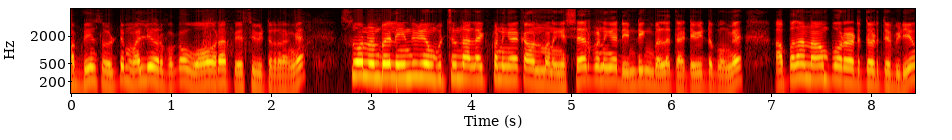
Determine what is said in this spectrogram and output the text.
அப்படின்னு சொல்லிட்டு மல்லி ஒரு பக்கம் ஓவராக பேசி விட்டுறாங்க. ஸோ நண்பர்களே இந்த வீடியோ பிடிச்சிருந்தா லைக் பண்ணுங்கள் கமெண்ட் பண்ணுங்கள் ஷேர் பண்ணுங்கள் டிண்டிங் பெல்லை தட்டி விட்டு போங்க. அப்போ தான் நான் போகிற அடுத்தடுத்த வீடியோ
